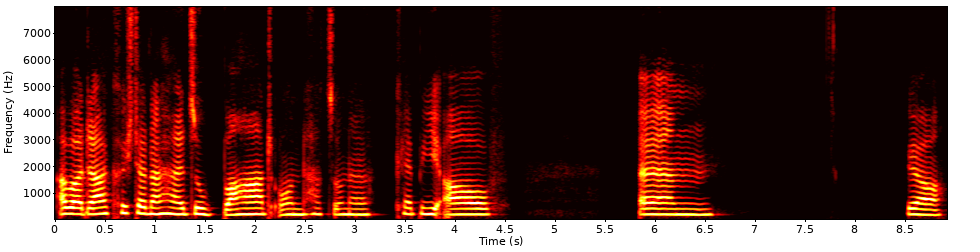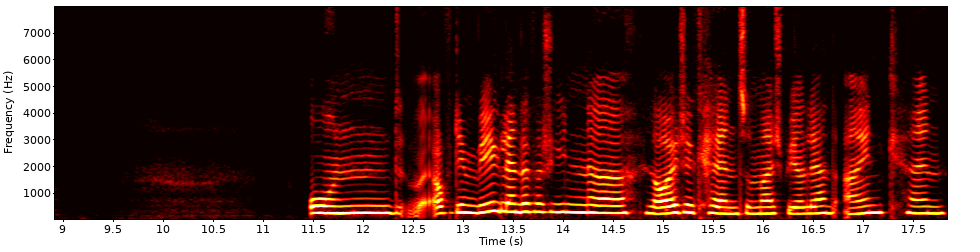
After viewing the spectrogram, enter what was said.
Aber da kriegt er dann halt so Bart und hat so eine Cappy auf. Ähm, ja. Und auf dem Weg lernt er verschiedene Leute kennen. Zum Beispiel er lernt einen kennen,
